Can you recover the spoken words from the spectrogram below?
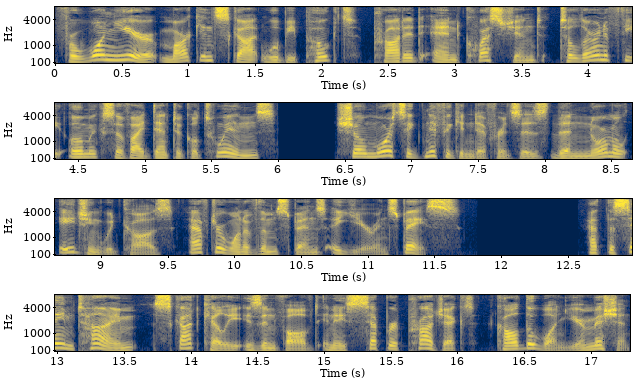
For one year, Mark and Scott will be poked, prodded, and questioned to learn if the omics of identical twins show more significant differences than normal aging would cause after one of them spends a year in space. At the same time, Scott Kelly is involved in a separate project called the One Year Mission.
